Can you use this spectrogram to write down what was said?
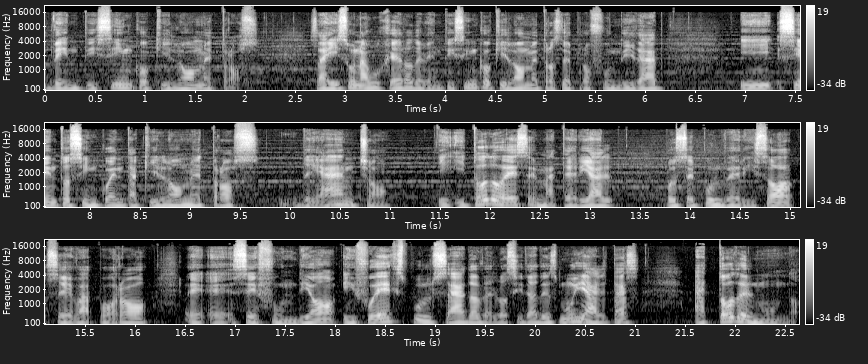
25 kilómetros. O sea, hizo un agujero de 25 kilómetros de profundidad y 150 kilómetros de ancho. Y, todo ese material pues se pulverizó, se evaporó eh, eh, se fundió y fue expulsado a velocidades muy altas a todo el mundo.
